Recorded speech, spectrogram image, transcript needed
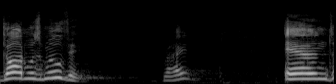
God was moving, right? And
